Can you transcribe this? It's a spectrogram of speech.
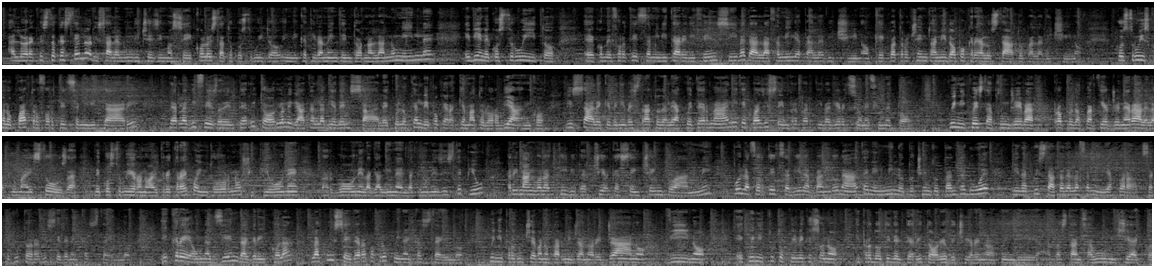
Allora, questo castello risale all'undicesimo secolo, è stato costruito indicativamente intorno all'anno 1000 e viene costruito eh, come fortezza militare difensiva dalla famiglia Pallavicino, che 400 anni dopo crea lo Stato Pallavicino. Costruiscono quattro fortezze militari per la difesa del territorio legata alla via del sale, quello che all'epoca era chiamato l'oro bianco, il sale che veniva estratto dalle acque termali e che quasi sempre partiva a direzione fiume Po. Quindi questa fungeva proprio da quartier generale, la più maestosa. Ne costruirono altre tre qua intorno, Scipione, Bargone, la Gallinella che non esiste più, rimangono attivi per circa 600 anni, poi la fortezza viene abbandonata e nel 1882 viene acquistata dalla famiglia Corazza che tuttora risiede nel castello e crea un'azienda agricola la cui sede era proprio qui nel castello. Quindi producevano parmigiano reggiano, vino, e quindi tutti quelli che sono i prodotti del territorio che ci rendono quindi abbastanza unici ecco,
